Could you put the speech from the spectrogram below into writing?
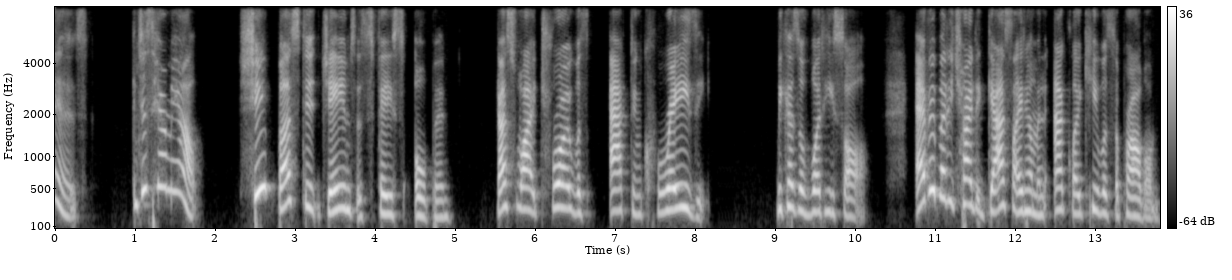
is, and just hear me out, she busted James's face open. That's why Troy was acting crazy because of what he saw. Everybody tried to gaslight him and act like he was the problem.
